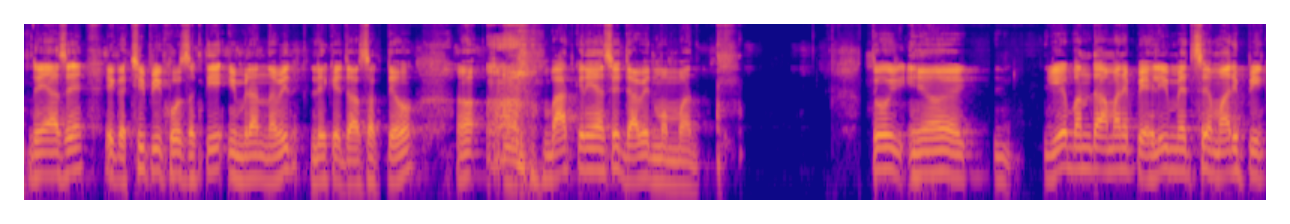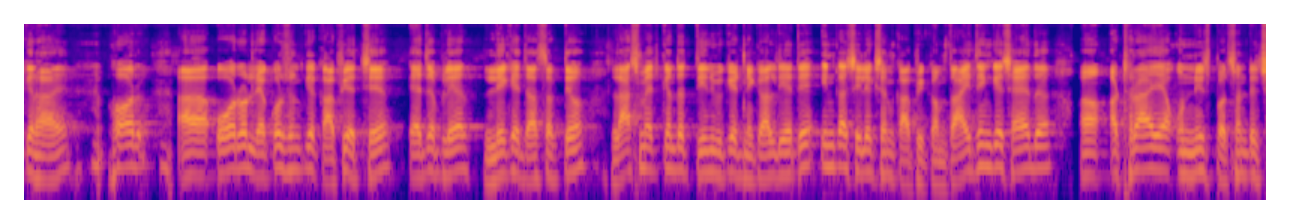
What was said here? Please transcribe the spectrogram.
तो यहाँ से एक अच्छी पिक हो सकती है, इमरान नवीद लेके जा सकते हो। बात करें यहाँ से जावेद मोहम्मद। तो ये बंदा हमारे पहली मैच से हमारी पिक रहा है और ओवरऑल रिकॉर्ड्स उनके काफ़ी अच्छे हैं। एज ए प्लेयर लेके जा सकते हो। लास्ट मैच के अंदर तीन विकेट निकाल दिए थे। इनका सिलेक्शन काफ़ी कम था। आई थिंक शायद अठारह या उन्नीस परसेंटेज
